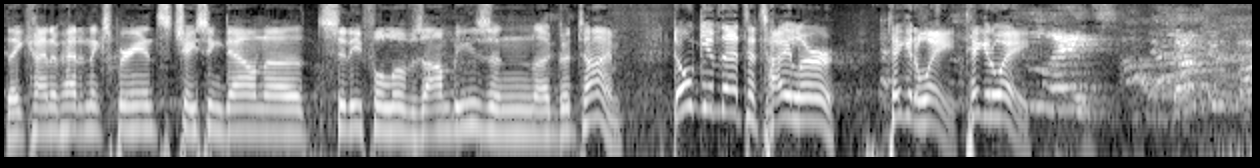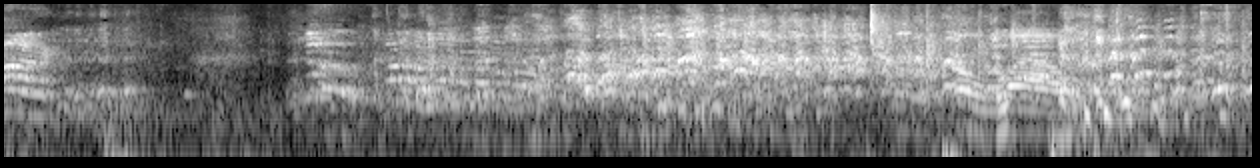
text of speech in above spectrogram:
they kind of had an experience chasing down a city full of zombies and a good time. Don't give that to Tyler. Take it away. Take it away. Too late. Gone too far. Wow!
